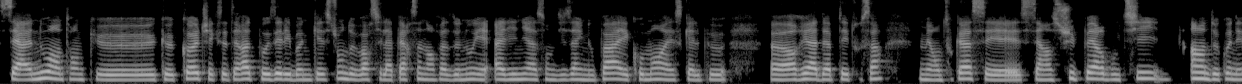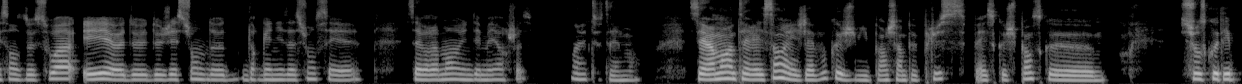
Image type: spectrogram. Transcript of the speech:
c'est à nous, en tant que, que, coach, etc., de poser les bonnes questions, de voir si la personne en face de nous est alignée à son design ou pas et comment est-ce qu'elle peut réadapter tout ça. Mais en tout cas, c'est un superbe outil, un, de connaissance de soi et de, de gestion d'organisation. C'est vraiment une des meilleures choses. Ouais, totalement. C'est vraiment intéressant et j'avoue que je m'y penche un peu plus parce que je pense que sur ce côté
